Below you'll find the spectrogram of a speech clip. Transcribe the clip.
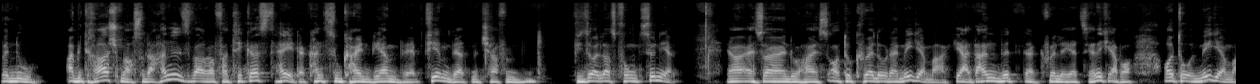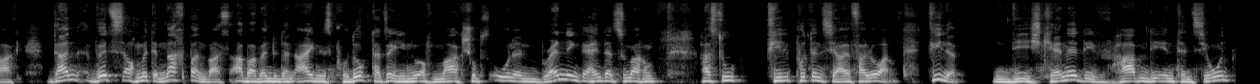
Wenn du Arbitrage machst oder Handelsware vertickerst, hey, da kannst du keinen Firmenwert mit schaffen. Wie soll das funktionieren? Ja, es sei denn, du heißt Otto Quelle oder Mediamarkt. Ja, dann wird der Quelle jetzt ja nicht, aber Otto und Mediamarkt. Dann wird es auch mit dem Nachbarn was. Aber wenn du dein eigenes Produkt tatsächlich nur auf den Markt schubst, ohne ein Branding dahinter zu machen, hast du viel Potenzial verloren. Viele, die ich kenne, die haben die Intention,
